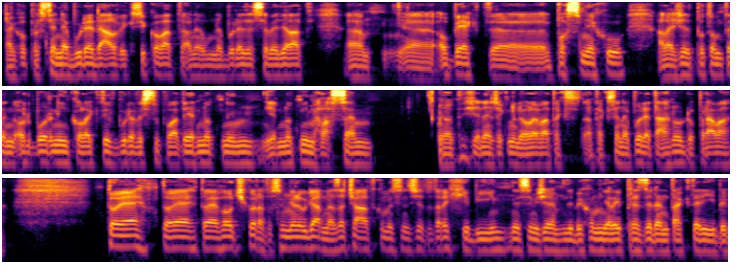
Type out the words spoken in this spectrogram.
tak ho prostě nebude dál vykřikovat a ne, nebude ze sebe dělat uh, objekt uh, posměchu, ale že potom ten odborný kolektiv bude vystupovat jednotným, jednotným hlasem No, když jeden řekne doleva, tak, tak se nepůjde táhnout doprava to je, to je, to je hol škoda. To jsme měli udělat na začátku, myslím si, že to tady chybí. Myslím, že kdybychom měli prezidenta, který by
